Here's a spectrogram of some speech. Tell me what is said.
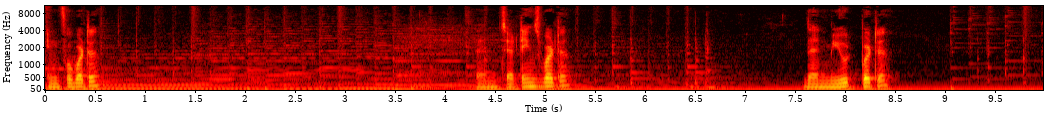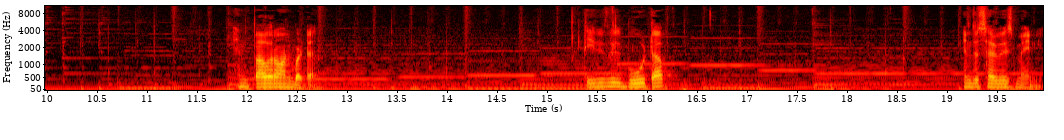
info button, then settings button, then mute button and power on button. TV will boot up in the service menu.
